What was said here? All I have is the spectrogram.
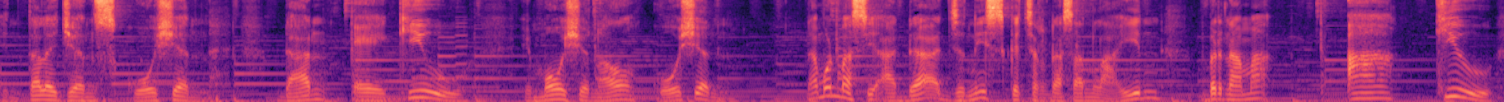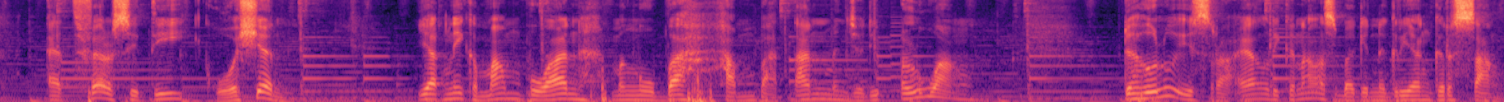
intelligence quotient, dan EQ, emotional quotient. Namun masih ada jenis kecerdasan lain bernama AQ Q adversity quotient yakni kemampuan mengubah hambatan menjadi peluang. Dahulu Israel dikenal sebagai negeri yang gersang.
